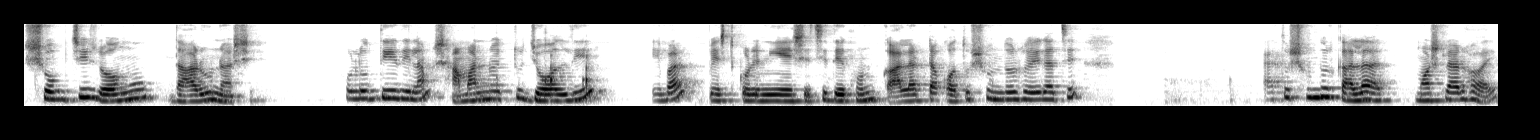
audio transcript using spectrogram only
সবজির রঙও দারুণ আসে। হলুদ দিয়ে দিলাম, সামান্য একটু জল দিয়ে এবার পেস্ট করে নিয়ে এসেছি। দেখুন, কালারটা কত সুন্দর হয়ে গেছে। এত সুন্দর কালার মশলার হয়।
